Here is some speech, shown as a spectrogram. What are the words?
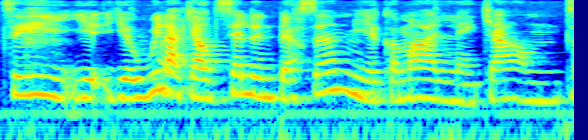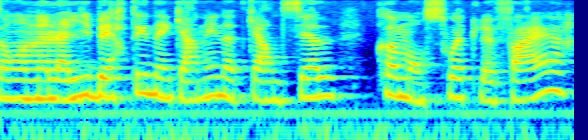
sais, il y, a- il y a, oui, la carte du ciel d'une personne, mais il y a comment elle l'incarne. Tu sais, On a Ouais. la liberté d'incarner notre carte du ciel comme on souhaite le faire.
